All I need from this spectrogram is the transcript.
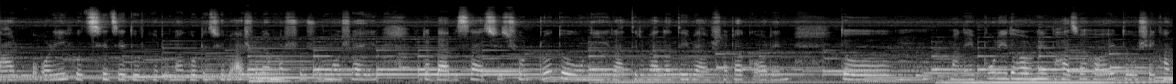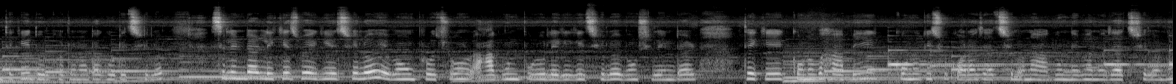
তারপরেই হচ্ছে যে দুর্ঘটনা ঘটেছিল। আসলে আমার শ্বশুর মশাইয়ের একটা ব্যবসা আছে ছোট্ট, তো উনি রাতের বেলাতেই ব্যবসাটা করেন। তো মানে পুরি ধরনের ভাজা হয়, তো সেখান থেকেই দুর্ঘটনাটা ঘটেছিল। সিলিন্ডার লিকেজ হয়ে গিয়েছিল এবং প্রচুর আগুন পুরো লেগে গিয়েছিল এবং সিলিন্ডার থেকে কোনোভাবেই কোনো কিছু করা যাচ্ছিল না, আগুন নেভানো যাচ্ছিল না।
